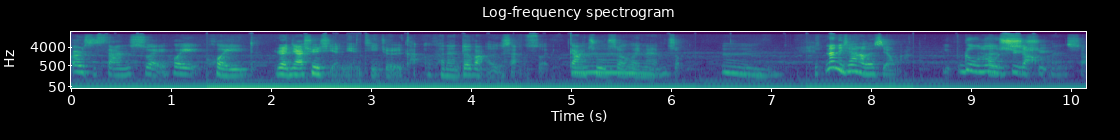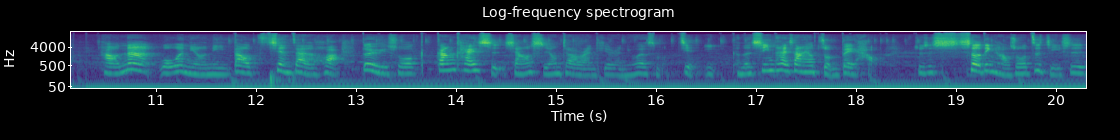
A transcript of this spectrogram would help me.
二十三岁会回人家讯息的年纪，就是可可能对方二十三岁刚出社会那种。嗯，那你现在还在使用吗？陆陆续续很少。好，那我问你哦，你到现在的话，对于说刚开始想要使用交友软体的人，你会有什么建议？可能心态上要准备好，就是设定好说自己是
